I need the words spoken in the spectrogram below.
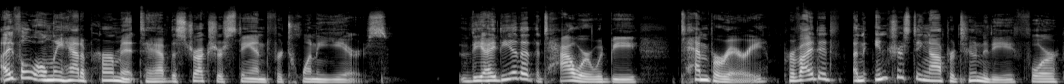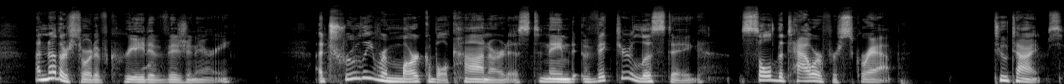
Eiffel only had a permit to have the structure stand for 20 years. The idea that the tower would be temporary provided an interesting opportunity for another sort of creative visionary. A truly remarkable con artist named Victor Lustig sold the tower for scrap two times.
